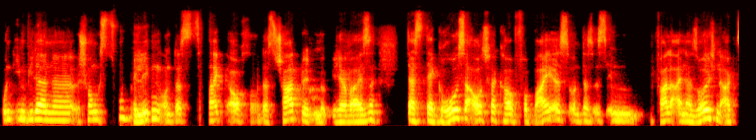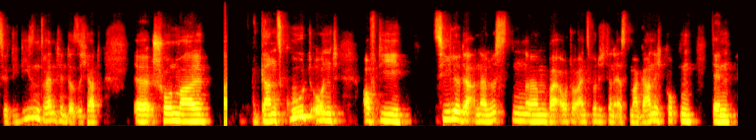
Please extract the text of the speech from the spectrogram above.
und ihm wieder eine Chance zubilligen. Und das zeigt auch das Chartbild möglicherweise, dass der große Ausverkauf vorbei ist. Und das ist im Falle einer solchen Aktie, die diesen Trend hinter sich hat, äh, schon mal ganz gut und auf die Ziele der Analysten ähm, bei Auto 1 würde ich dann erstmal gar nicht gucken, denn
